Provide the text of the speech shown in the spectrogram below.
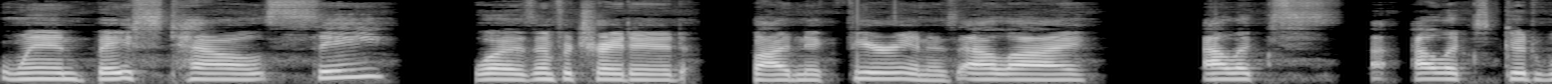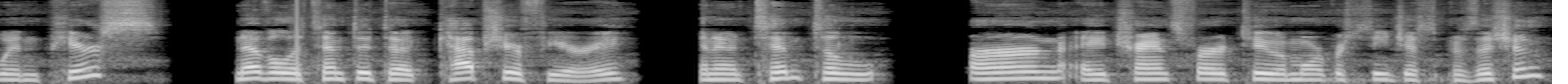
when Base Tau C was infiltrated by Nick Fury and his ally Alex Alex Goodwin Pierce. Neville attempted to capture Fury in an attempt to earn a transfer to a more prestigious position.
